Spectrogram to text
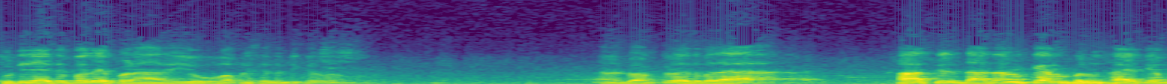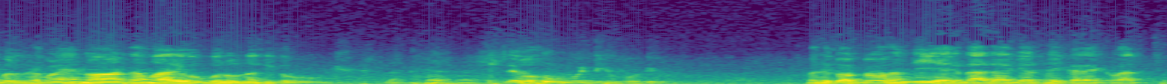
છૂટી જાય તો ભલે પણ આ એવું ઓપરેશન નથી કરવાનું. અને ડોક્ટરો તો બધા ખાસ કરીને દાદાનું કેમ ભલું થાય કેમ ભલું થાય પણ એનો અર્થ અમારે એવું ભલું નથી કરવું. એટલે પછી ડોક્ટરો સમજી ગયા કે દાદા ક્યાં થઈ કરેક્ટ વાત છે.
